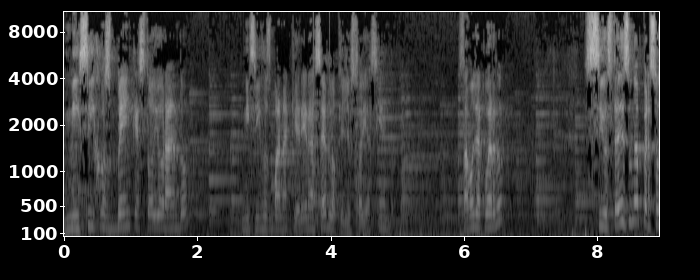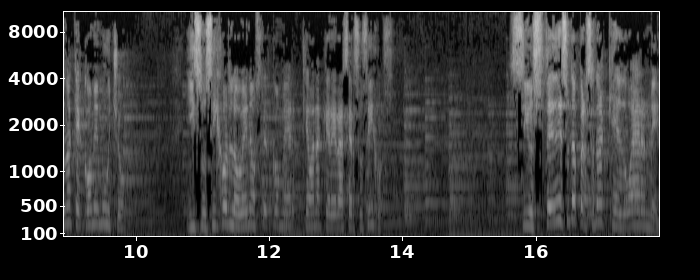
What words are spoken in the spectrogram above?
mis hijos ven que estoy orando, mis hijos van a querer hacer lo que yo estoy haciendo. ¿Estamos de acuerdo? Si usted es una persona que come mucho y sus hijos lo ven a usted comer, ¿qué van a querer hacer sus hijos? Si usted es una persona que duerme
